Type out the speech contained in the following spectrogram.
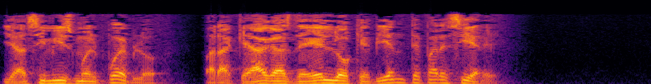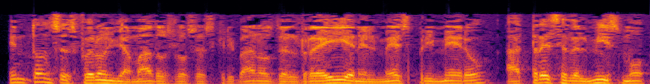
y asimismo el pueblo, para que hagas de él lo que bien te pareciere. Entonces fueron llamados los escribanos del rey en el mes primero, a trece del mismo,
